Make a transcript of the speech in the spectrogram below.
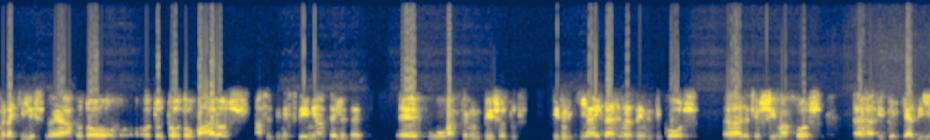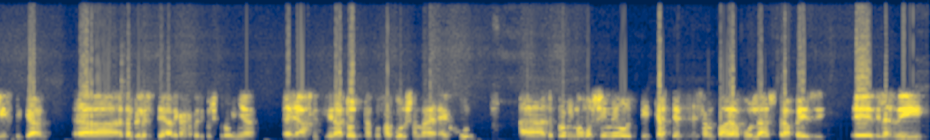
μετακυλήσουν αυτό το, το, το, το βάρος, αυτή την ευθύνη αν θέλετε που αφήνουν πίσω τους. Η Τουρκία ήταν ένας δυνητικός τέτοιος σύμμαχος. Οι Τούρκοι αντιλήφθηκαν τα τελευταία 15-20 χρόνια ε, αυτή τη δυνατότητα που θα μπορούσαν να έχουν. το πρόβλημα όμως είναι ότι κατέθεσαν πάρα πολλά στο τραπέζι. Ε, δηλαδή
